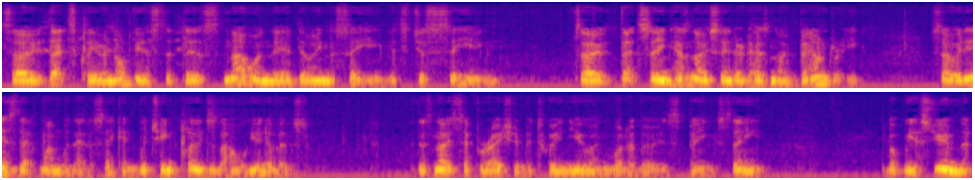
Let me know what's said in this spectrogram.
So that's clear and obvious that there's no one there doing the seeing, it's just seeing. So that seeing has no centre, it has no boundary. So it is that one without a second, which includes the whole universe. There's no separation between you and whatever is being seen. But we assume that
